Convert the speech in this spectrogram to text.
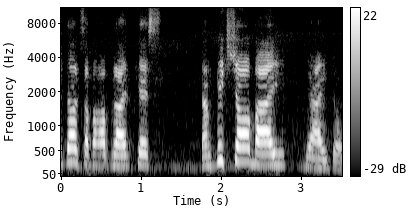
idol sa mga branches ng Big Siomay ni Idol.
